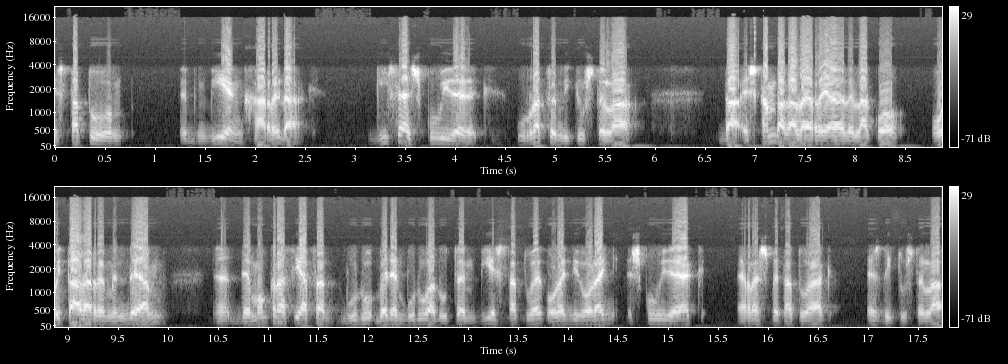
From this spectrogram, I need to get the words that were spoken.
estatu bien jarrerak giza eskubideek urratzen dituztela da eskandagala errea delako oita agarren mendean e, demokraziatzat buru, beren burua duten bi estatuek oraindik orain eskubideak errespetatuak ez dituztela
